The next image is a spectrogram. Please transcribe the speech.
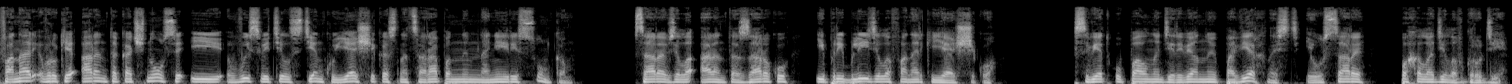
Фонарь в руке Арента качнулся и высветил стенку ящика с нацарапанным на ней рисунком. Сара взяла Арента за руку и приблизила фонарь к ящику. Свет упал на деревянную поверхность, и у Сары похолодело в груди.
